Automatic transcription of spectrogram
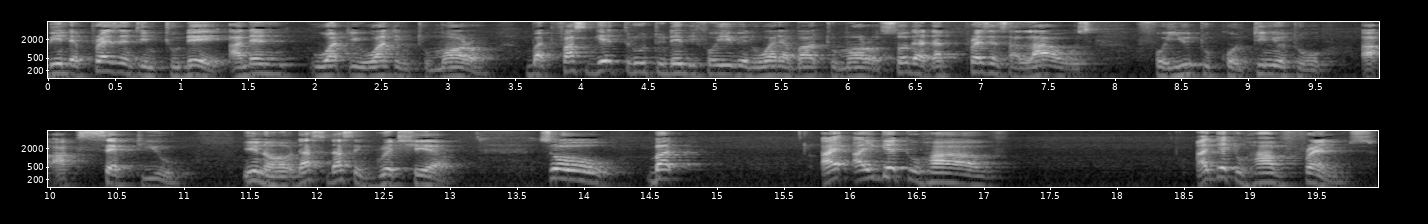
be in the present in today and then what you're wanting tomorrow. But first get through today before you even worry about tomorrow so that that presence allows for you to continue to uh, accept you. You know that's that's a great share. So but I, I get to have I get to have friends,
